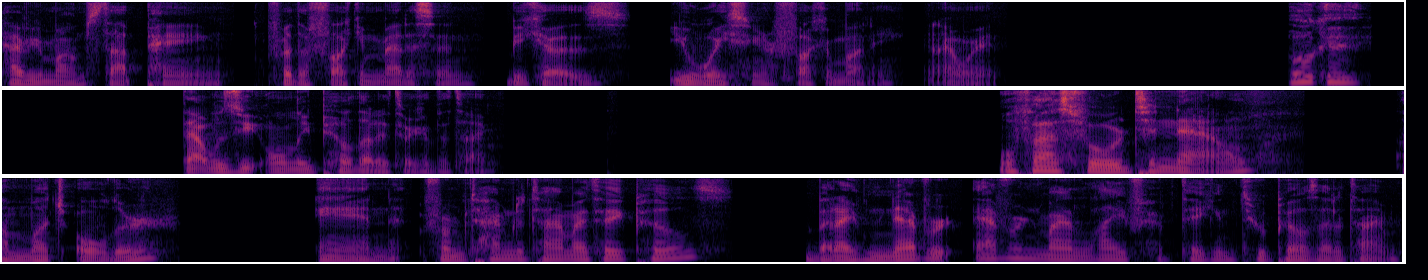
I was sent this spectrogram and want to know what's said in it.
have your mom stop paying for the fucking medicine because you're wasting your fucking money. And I went, okay. That was the only pill that I took at the time. Well, fast forward to now. I'm much older. And from time to time, I take pills. But I've never, ever in my life have taken two pills at a time.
